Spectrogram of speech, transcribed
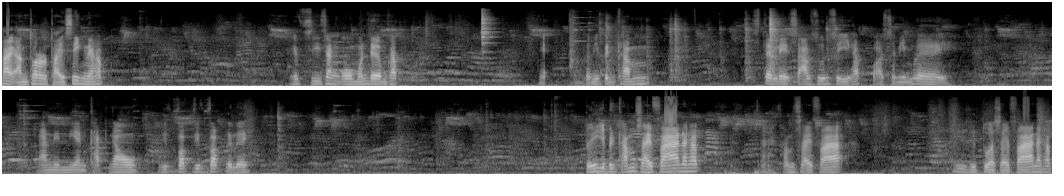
ค่ายอันทรไทยซิ่งนะครับ FC ช่างโอเหมือนเดิมครับ เนี่ย ตัวนี้เป็นคำ เตเลส304ครับปลอดสนิมเลยงานเนียนๆขัดเงาวิบวับวิบวับไปเลย ตัวนี้จะเป็นคำสายฟ้านะครับอะคำสายฟ้า นี่คือตัวสายฟ้านะครับ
